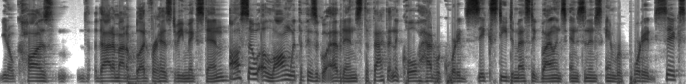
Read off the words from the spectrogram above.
you know, cause th- that amount of blood for his to be mixed in. Also, along with the physical evidence, the fact that Nicole had recorded 60 domestic violence incidents and reported six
